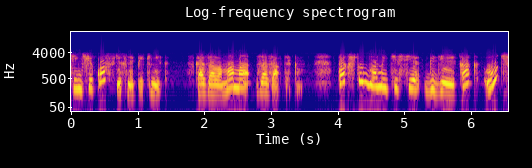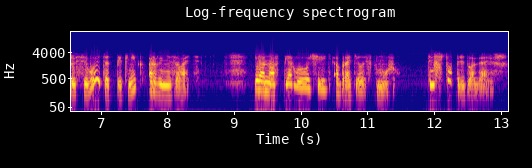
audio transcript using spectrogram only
Синчаковских на пикник», сказала мама за завтраком. «Так что думайте все, где и как лучше всего этот пикник организовать». И она в первую очередь обратилась к мужу. «Ты что предлагаешь?»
